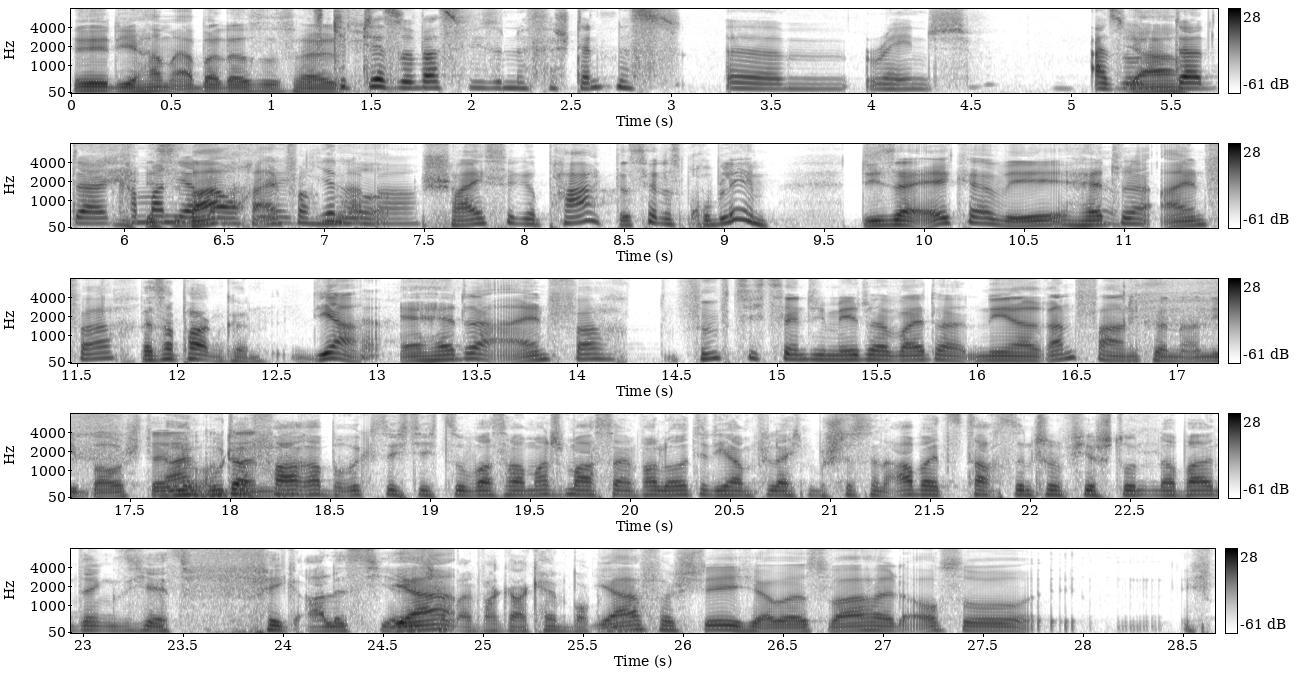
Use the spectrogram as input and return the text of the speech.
Nee, die haben aber das ist halt. Es gibt ja sowas wie so eine Verständnis-Range. also Ja. da, da kann man es ja war noch auch einfach nur aber scheiße geparkt. Das ist ja das Problem. Dieser LKW hätte einfach, Besser parken können. ja, Ja. er hätte einfach 50 Zentimeter weiter näher ranfahren können an die Baustelle. Ja, ein und guter dann- Fahrer berücksichtigt sowas, aber manchmal hast du einfach Leute, die haben vielleicht einen beschissenen Arbeitstag, sind schon vier Stunden dabei und denken sich, ja, jetzt fick alles hier. Ja. Ich habe einfach gar keinen Bock Ja, mehr. verstehe ich, aber es war halt auch so. Ich,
